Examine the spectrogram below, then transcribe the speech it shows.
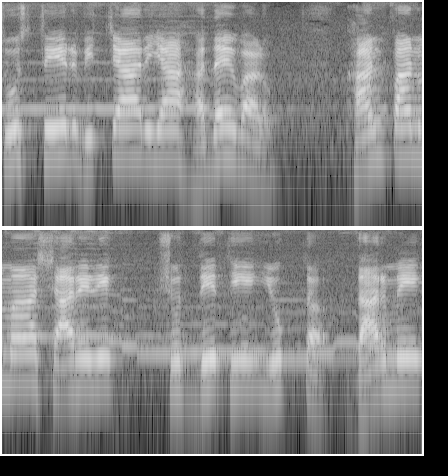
સુસ્થિર વિચાર યા હૃદયવાળો. ખાનપાનમાં શારીરિક શુદ્ધિથી યુક્ત, ધાર્મિક,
